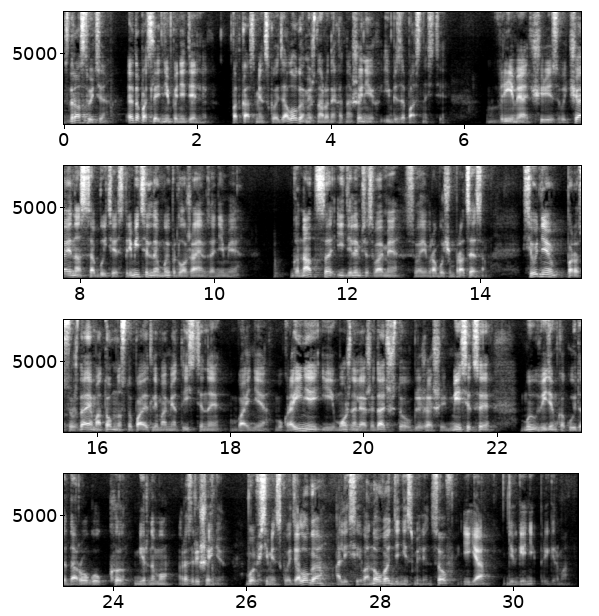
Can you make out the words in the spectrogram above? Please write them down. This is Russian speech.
Здравствуйте! Это «Последний понедельник» – подкаст Минского диалога о международных отношениях и безопасности. Время чрезвычайно, события стремительны, мы продолжаем за ними гнаться и делимся с вами своим рабочим процессом. Сегодня порассуждаем о том, наступает ли момент истины в войне в Украине и можно ли ожидать, что в ближайшие месяцы мы увидим какую-то дорогу к мирному разрешению. В офисе Минского диалога Алисия Иванова, Денис Меленцов и я, Евгений Пригерман.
